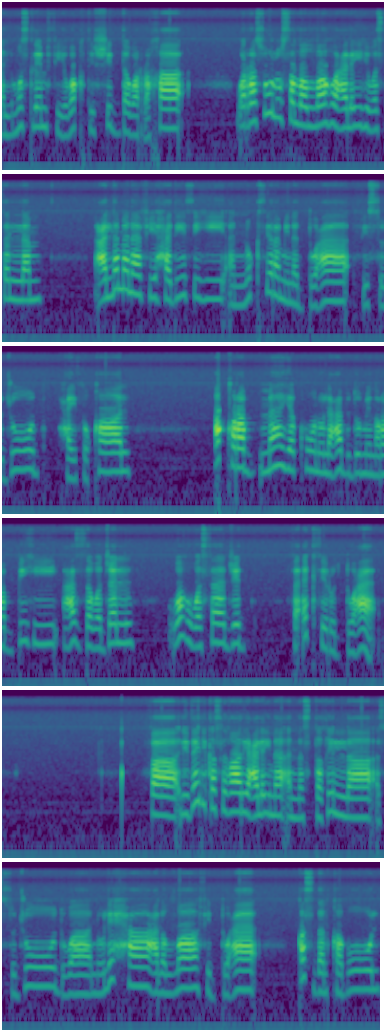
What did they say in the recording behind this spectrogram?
المسلم في وقت الشدة والرخاء. والرسول صلى الله عليه وسلم علمنا في حديثه أن نكثر من الدعاء في السجود حيث قال أقرب ما يكون العبد من ربه عز وجل وهو ساجد فأكثر الدعاء. فلذلك صغاري علينا أن نستغل السجود ونلح على الله في الدعاء قصد القبول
